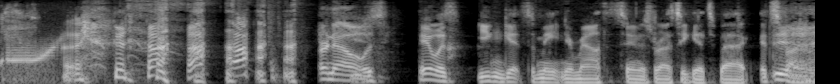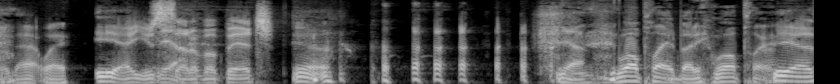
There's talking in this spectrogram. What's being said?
or no, it was it was you can get some meat in your mouth as soon as Rusty gets back. It's Yeah. funny that way. "Yeah, you Yeah. son of a bitch." Yeah, Yeah. Well played, buddy. Well played. yeah.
